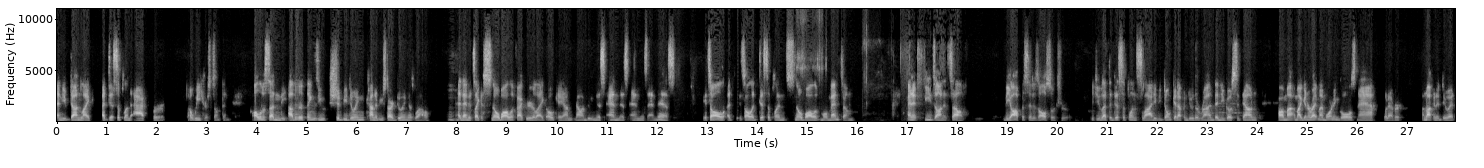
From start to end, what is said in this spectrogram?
and you've done like a disciplined act for a week or something, all of a sudden the other things you should be doing, kind of you start doing as well, mm-hmm. and then it's like a snowball effect where you're like, okay, I'm now I'm doing this and this and this and this. It's all a, it's all a disciplined snowball of momentum, and it feeds on itself. The opposite is also true. If you let the discipline slide, if you don't get up and do the run, then you go sit down Am I, am I going to write my morning goals? Nah, whatever. I'm not going to do it.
